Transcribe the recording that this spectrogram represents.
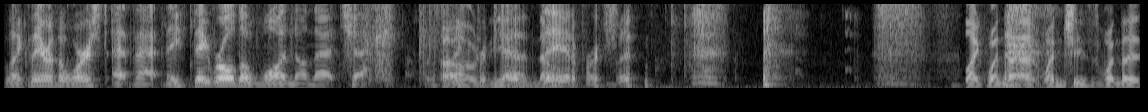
like they're the worst at that. They they rolled a one on that check. like, Oh, pretend yeah, to hit a person. Like when the when she's when the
